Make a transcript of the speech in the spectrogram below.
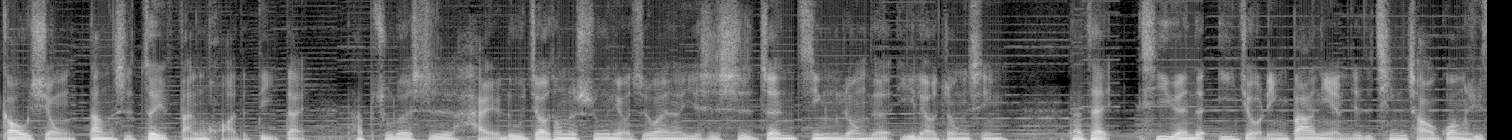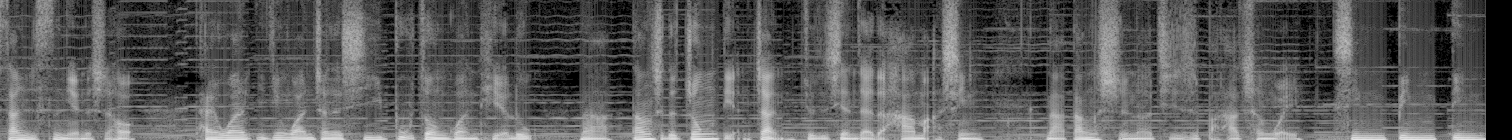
高雄当时最繁华的地带，它除了是海陆交通的枢纽之外呢，也是市政金融的医疗中心。那在西元的一九零八年，就是清朝光绪三十四年的时候，台湾已经完成了西部纵贯铁路。那当时的终点站就是现在的哈马星。那当时呢，其实是把它称为新兵丁。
